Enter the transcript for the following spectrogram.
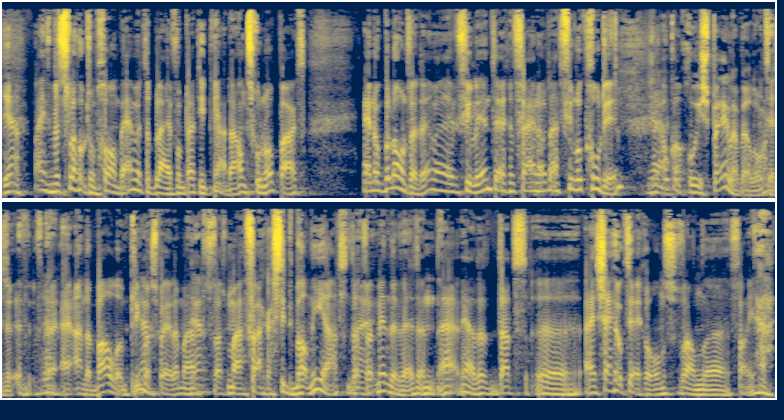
Ja. Maar hij heeft besloten om gewoon bij Emmen te blijven, omdat hij ja, de handschoen oppakt. En ook beloond werd. Hè? Hij viel in tegen Feyenoord. Hij viel ook goed in. ook een goede speler wel hoor. Het is eh, aan de bal een prima speler. Maar Ja. het was maar vaak als hij de bal niet had, dat Nee. wat minder werd. En eh, ja, dat, dat, eh, hij zei ook tegen ons van, eh, van ja,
